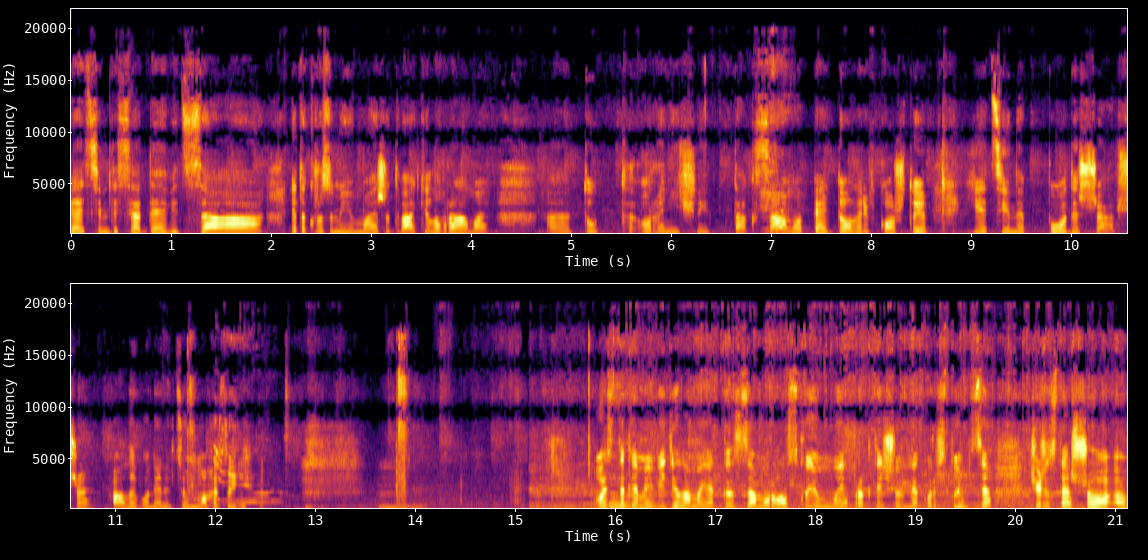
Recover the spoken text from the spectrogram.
5,79 за, я так розумію, майже 2 кілограми. Е, Тут органічний так само 5 доларів коштує. Є ціни подешевше, але вони не в цьому магазині. Ось такими відділами, як заморозкою, ми практично не користуємося через те, що е,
